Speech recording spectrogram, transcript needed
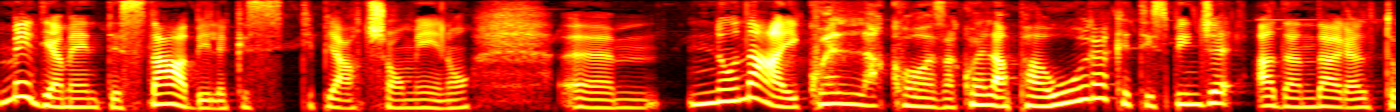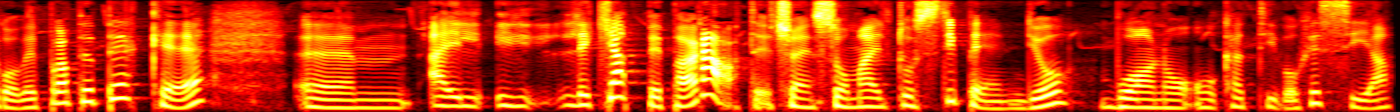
mediamente stabile, che ti piaccia o meno, ehm, non hai quella cosa, quella paura che ti spinge ad andare altrove, proprio perché ehm, hai il- il- le chiappe parate, cioè insomma il tuo stipendio, buono o cattivo che sia,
